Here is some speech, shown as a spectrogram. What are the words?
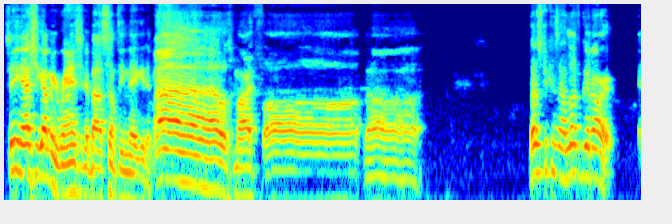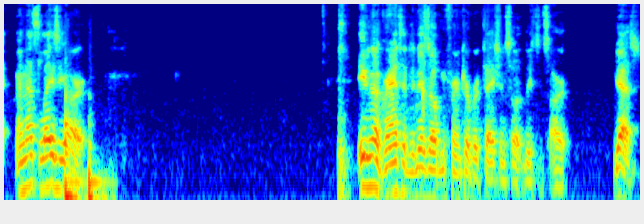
see now she got me ranting about something negative. Ah, that was my fault. Uh, but it's because I love good art, and that's lazy art. Even though, granted, it is open for interpretation, so at least it's art. Yes.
